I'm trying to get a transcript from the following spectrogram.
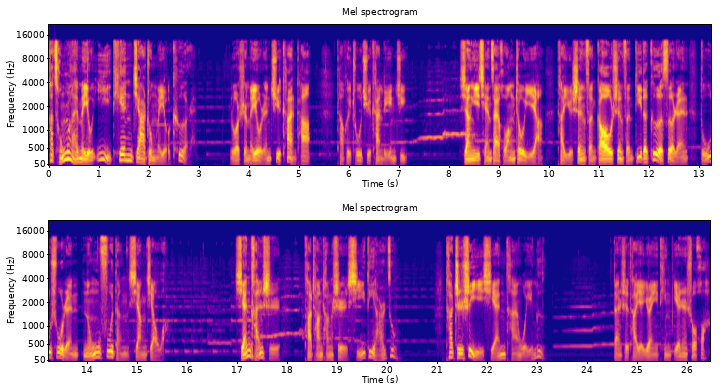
他从来没有一天家中没有客人，若是没有人去看他，他会出去看邻居，像以前在黄州一样，他与身份高、身份低的各色人、读书人、农夫等相交往。闲谈时，他常常是席地而坐，他只是以闲谈为乐。但是他也愿意听别人说话。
